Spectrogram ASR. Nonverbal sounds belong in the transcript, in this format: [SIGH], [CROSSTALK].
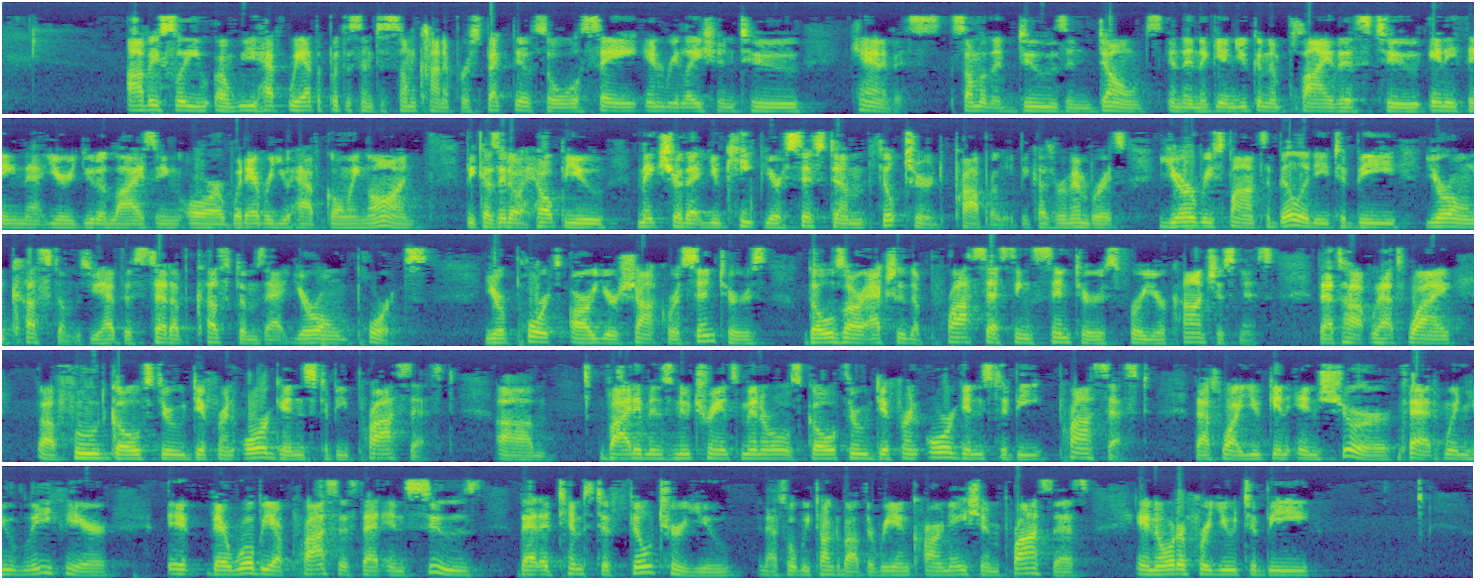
obviously uh, we have we have to put this into some kind of perspective. So we'll say in relation to cannabis, some of the do's and don'ts, and then again you can apply this to anything that you're utilizing or whatever you have going on because it'll help you make sure that you keep your system filtered properly. Because remember, it's your responsibility to be your own customs. You have to set up customs at your own ports. Your ports are your chakra centers. Those are actually the processing centers for your consciousness. That's how, that's why uh, food goes through different organs to be processed. Um, vitamins, nutrients, minerals go through different organs to be processed. That's why you can ensure that when you leave here, it, there will be a process that ensues that attempts to filter you, and that's what we talked about, the reincarnation process, in order for you to be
